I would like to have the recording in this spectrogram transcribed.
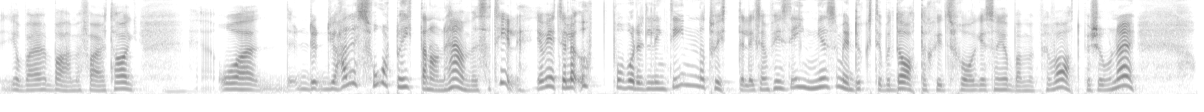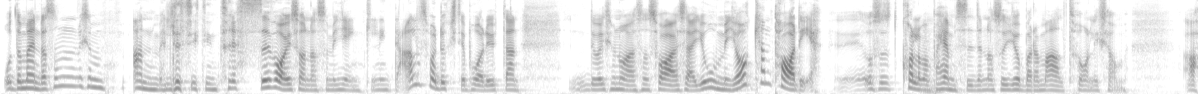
jobbar bara med företag. Och jag hade svårt att hitta någon att hänvisa till. Jag vet, jag la upp på både LinkedIn och Twitter, liksom, finns det ingen som är duktig på dataskyddsfrågor som jobbar med privatpersoner? Och de enda som liksom anmälde sitt intresse var ju sådana som egentligen inte alls var duktiga på det utan det var liksom några som svarade så här, jo men jag kan ta det. Och så kollar man på hemsidan och så jobbar de allt från liksom, ja,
